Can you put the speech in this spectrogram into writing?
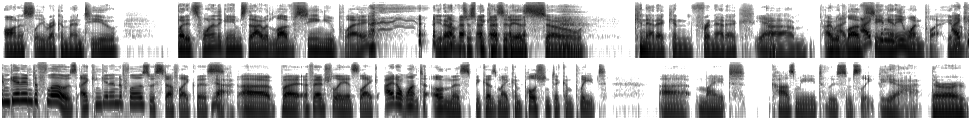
honestly recommend to you, but it's one of the games that I would love seeing you play. you know, just because it is so kinetic and frenetic. Yeah. Um, I would I- love I seeing can- anyone play. You know? I can get into flows. I can get into flows with stuff like this. Yeah. Uh, but eventually it's like, I don't want to own this because my compulsion to complete uh, might cause me to lose some sleep. Yeah, there are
